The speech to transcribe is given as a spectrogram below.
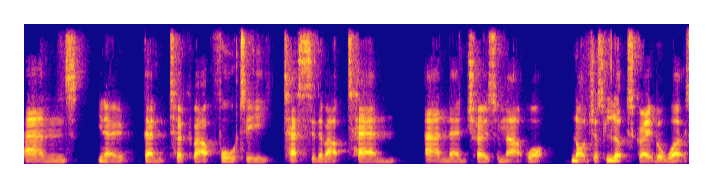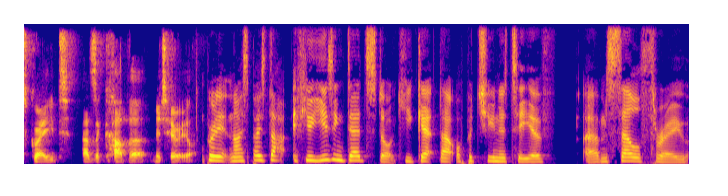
And, you know, then took about 40, tested about 10, and then chose from that what not just looks great, but works great as a cover material. Brilliant. And I suppose that if you're using dead stock, you get that opportunity of um, sell through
